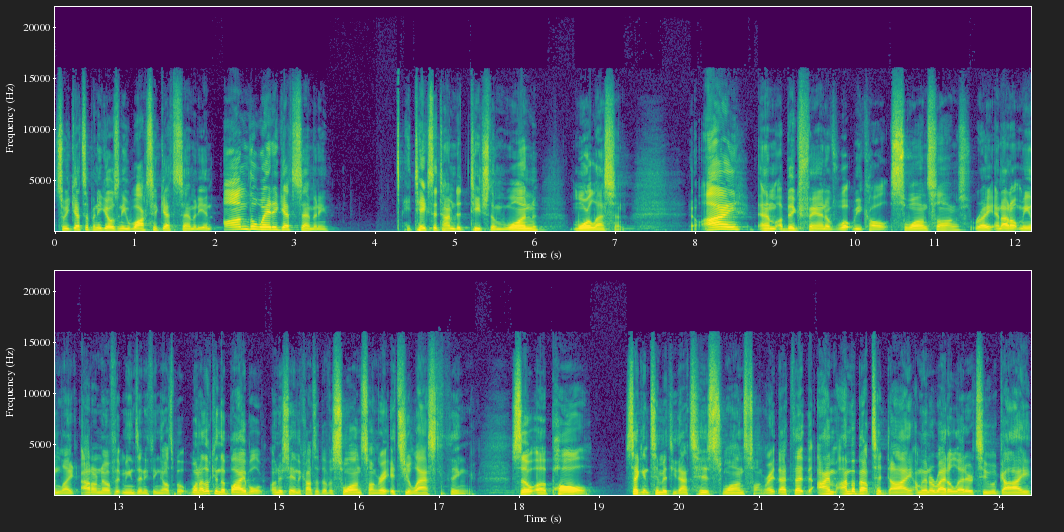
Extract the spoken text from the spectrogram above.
So he gets up and he goes and he walks to Gethsemane. And on the way to Gethsemane, he takes the time to teach them one more lesson. Now, I am a big fan of what we call swan songs, right? And I don't mean like, I don't know if it means anything else, but when I look in the Bible, understanding the concept of a swan song, right, it's your last thing. So uh, Paul Second Timothy, that's his swan song, right? That, that I'm, I'm about to die. I'm going to write a letter to a guy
